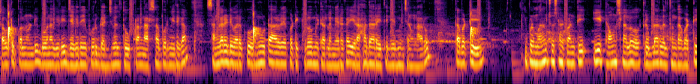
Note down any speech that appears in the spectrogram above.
చౌటుప్పల్ నుండి భువనగిరి జగదేపూర్ గజ్వెల్ తూప్రాన్ నర్సాపూర్ మీదుగా సంగారెడ్డి వరకు నూట అరవై ఒకటి కిలోమీటర్ల మేరగా ఈ రహదారి అయితే నిర్మించనున్నారు. కాబట్టి ఇప్పుడు మనం చూసినటువంటి ఈ టౌన్స్లలో త్రిబుల్ ఆర్ కాబట్టి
